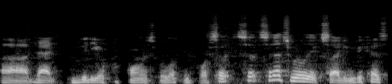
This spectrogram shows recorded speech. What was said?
uh, that video performance we're looking for. So, so, so that's really exciting because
